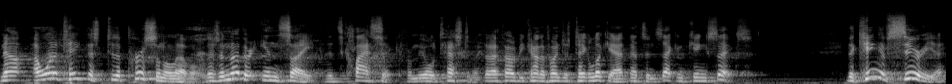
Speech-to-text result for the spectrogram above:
now, I want to take this to the personal level. There's another insight that's classic from the Old Testament that I thought would be kind of fun just to take a look at, and that's in 2 Kings 6. The king of Syria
